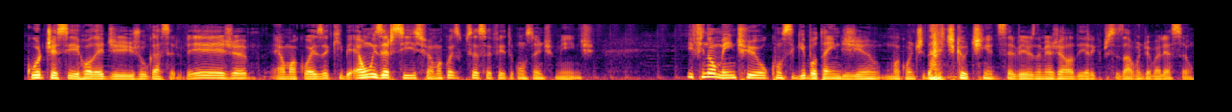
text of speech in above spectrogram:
curte esse rolê de julgar cerveja, é uma coisa que é um exercício, é uma coisa que precisa ser feito constantemente. E finalmente eu consegui botar em dia uma quantidade que eu tinha de cervejas na minha geladeira que precisavam de avaliação.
